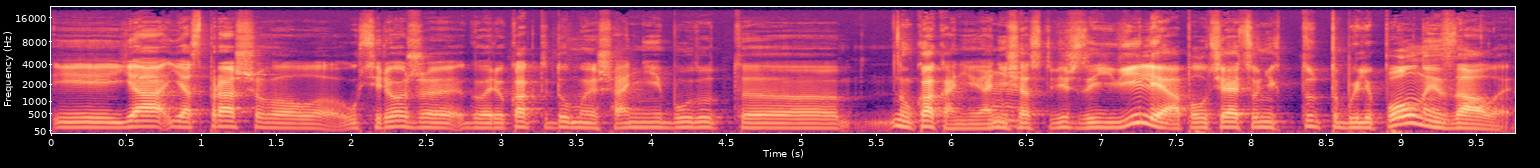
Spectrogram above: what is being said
И я, я спрашивал у Сережи, говорю, как ты думаешь, они будут, э, ну как они, они Мгм. сейчас, видишь, заявили, а получается у них тут-то были полные залы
